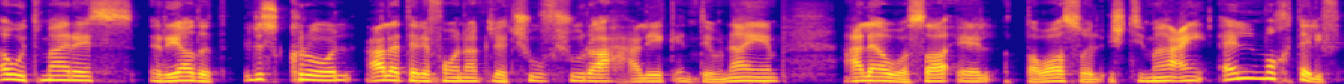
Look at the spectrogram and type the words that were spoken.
أو تمارس رياضة السكرول على تليفونك لتشوف شو راح عليك أنت ونايم على وسائل التواصل الاجتماعي المختلفة.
